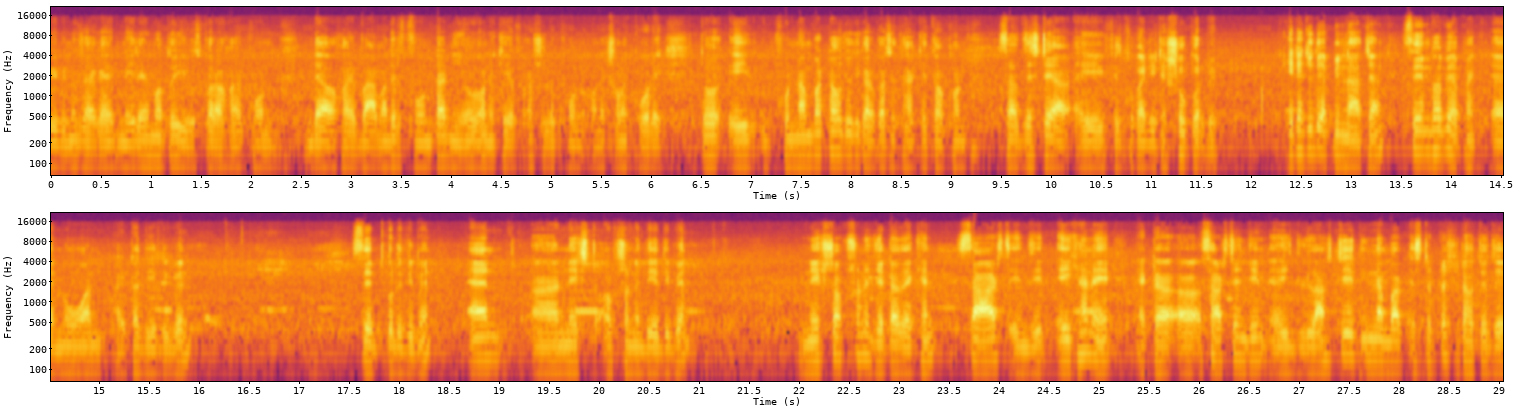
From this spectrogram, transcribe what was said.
বিভিন্ন জায়গায় মেলের মতো ইউজ করা হয় ফোন দেওয়া হয় বা আমাদের ফোনটা নিয়েও অনেকে আসলে ফোন অনেক সময় করে। তো এই ফোন নাম্বারটাও যদি কারও কাছে থাকে, তখন সাজেস্টে এই ফেসবুক আইডিটা শো করবে। এটা যদি আপনি না চান সেমভাবে আপনাকে নো ওয়ান এটা দিয়ে দিবেন। সেভ করে দিবেন। অ্যান্ড নেক্সট অপশনে দিয়ে দিবেন। নেক্সট অপশনে যেটা দেখেন সার্চ ইঞ্জিন এইখানে একটা সার্চ ইঞ্জিন এই লাস্ট যে তিন নাম্বার স্টেপটা সেটা হচ্ছে যে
